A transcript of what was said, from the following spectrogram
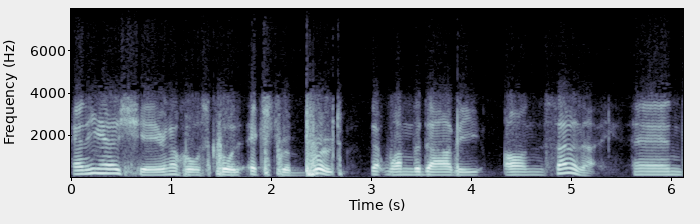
and he had a share in a horse called Extra Brut that won the Derby on Saturday. And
